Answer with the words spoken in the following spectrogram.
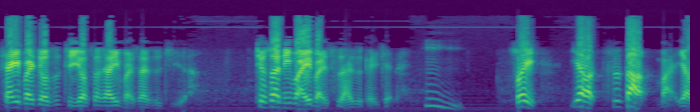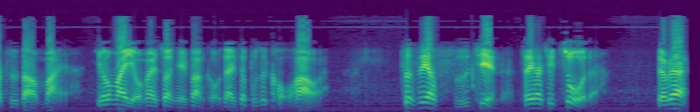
现在一百九十几又剩下一百三十几了，就算你买一百四还是赔钱的。嗯，所以要知道买，要知道卖啊，有买有卖，赚钱放口袋，这不是口号啊，这是要实践的，这要去做的，对不对？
